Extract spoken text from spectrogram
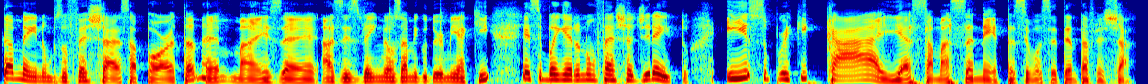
Também não preciso fechar essa porta, né? Mas é, às vezes vem meus amigos dormir aqui, esse banheiro não fecha direito. Isso porque cai essa maçaneta se você tentar fechar.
